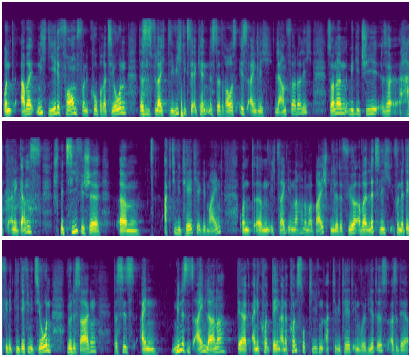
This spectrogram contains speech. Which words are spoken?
Und aber nicht jede Form von Kooperation, das ist vielleicht die wichtigste Erkenntnis daraus, ist eigentlich lernförderlich, sondern Mikichi hat eine ganz spezifische ähm, Aktivität hier gemeint. Und ähm, ich zeige Ihnen nachher nochmal Beispiele dafür. Aber letztlich von der Defini die Definition würde sagen, das ist ein mindestens ein Lerner, der, eine, der in einer konstruktiven Aktivität involviert ist, also der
